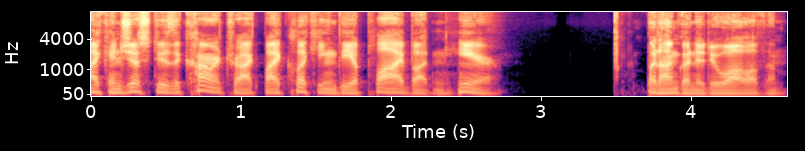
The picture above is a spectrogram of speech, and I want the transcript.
I can just do the current track by clicking the Apply button here. But I'm going to do all of them.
